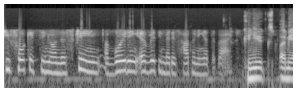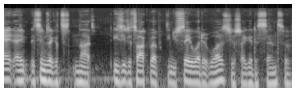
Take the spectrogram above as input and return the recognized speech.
keep focusing on the screen, avoiding everything that is happening at the back. Can you? Exp- I mean, I, I, it seems like it's not easy to talk about. But can you say what it was, just so I get a sense of?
